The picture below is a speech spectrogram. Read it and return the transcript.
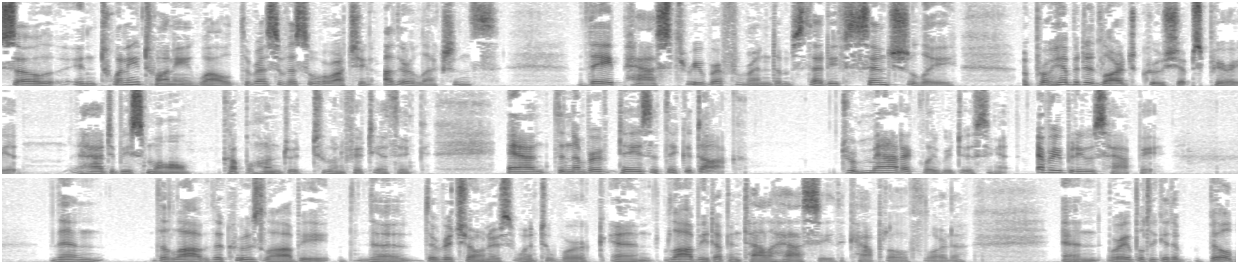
So in 2020, while the rest of us were watching other elections, they passed three referendums that essentially prohibited large cruise ships, period. It had to be small, a couple hundred, 250, I think, and the number of days that they could dock dramatically reducing it. Everybody was happy. Then the lob- the cruise lobby, the the rich owners went to work and lobbied up in Tallahassee, the capital of Florida, and were able to get a bill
